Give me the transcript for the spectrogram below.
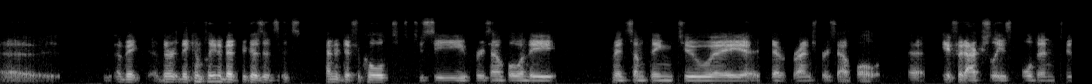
uh, a bit they complain a bit because it's it's kind of difficult to see, for example, when they commit something to a dev branch, for example, uh, if it actually is pulled into the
